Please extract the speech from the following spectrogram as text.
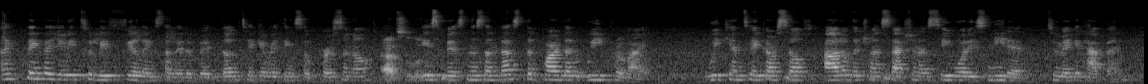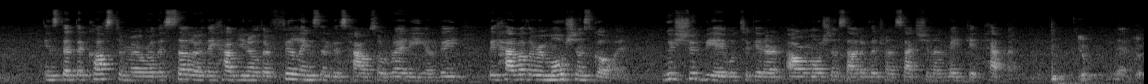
I think that you need to leave feelings a little bit. Don't take everything so personal. Absolutely. It's business, and that's the part that we provide. We can take ourselves out of the transaction and see what is needed to make it happen. Instead, the customer or the seller, they have you know their feelings in this house already, and they they have other emotions going. We should be able to get our, our emotions out of the transaction and make it happen. Yep. Yeah. Yep.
